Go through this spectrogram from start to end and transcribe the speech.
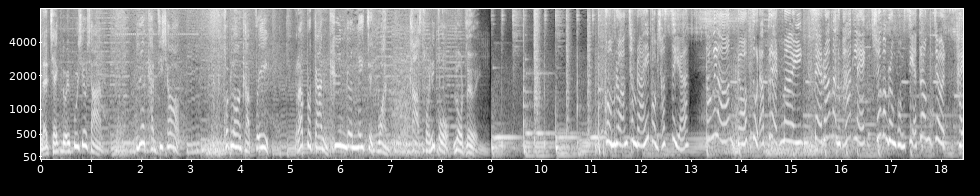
และเช็คโดยผู้เชี่ยวชาญ เลือกคันที่ชอบ ทดลองขับฟรี รับประกันคืนเงินใน 7 วันคาส24โหลดเลย ผมร้องทำร้ายให้ผมช็อตเสีย ต้องลองดอฟสูตรอัปเกรดใหม่เซรั่มอนุภาคเล็ก ช่วยบำรุงผมเสียตรงจุด ให้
